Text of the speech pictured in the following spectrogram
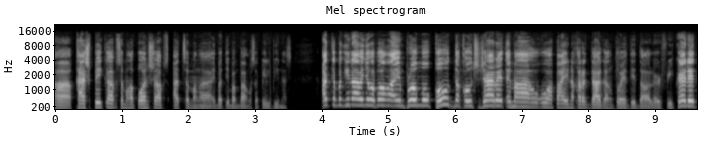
uh, cash pickup sa mga pawn shops at sa mga iba't ibang bangko sa Pilipinas. At kapag ginamit nyo pa po ang aking promo code na Coach Jarrett ay makakakuha pa kayo ng karagdagang $20 free credit.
